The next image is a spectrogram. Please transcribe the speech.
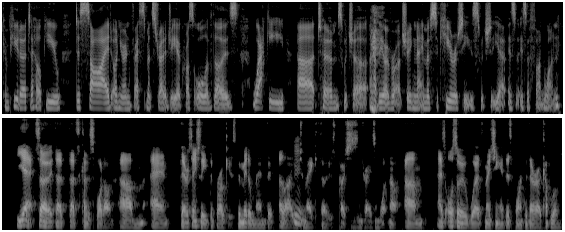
computer to help you decide on your investment strategy across all of those wacky uh, terms which are have the overarching name of securities which yeah is is a fun one Yeah, so that that's kind of spot on. Um, and they're essentially the brokers, the middlemen that allow you to Mm. make those purchases and trades and whatnot. Um, and it's also worth mentioning at this point that there are a couple of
